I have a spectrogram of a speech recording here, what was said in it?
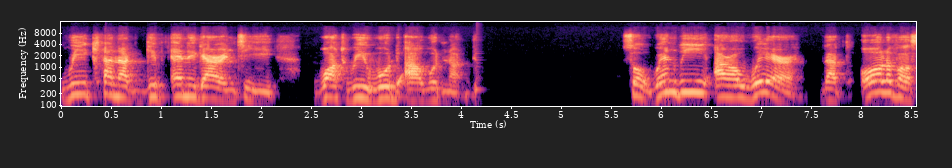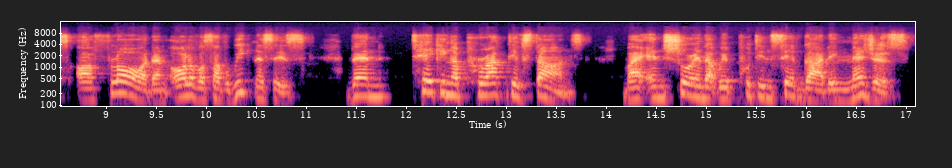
we cannot give any guarantee what we would or would not do. So when we are aware that all of us are flawed and all of us have weaknesses, then taking a proactive stance by ensuring that we put in safeguarding measures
